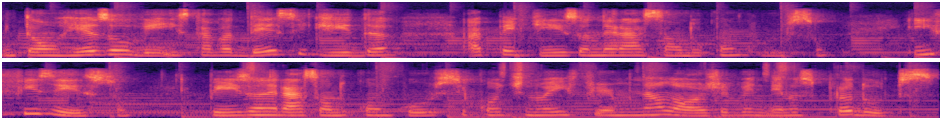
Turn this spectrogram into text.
Então resolvi, estava decidida a pedir exoneração do concurso. E fiz isso. Pedi exoneração do concurso e continuei firme na loja vendendo os produtos.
